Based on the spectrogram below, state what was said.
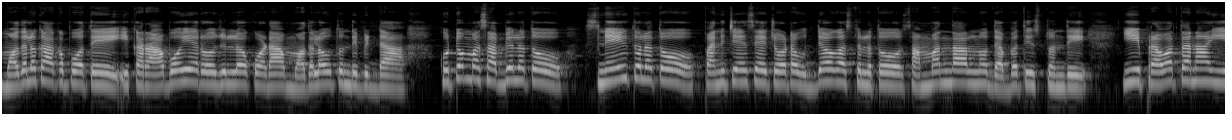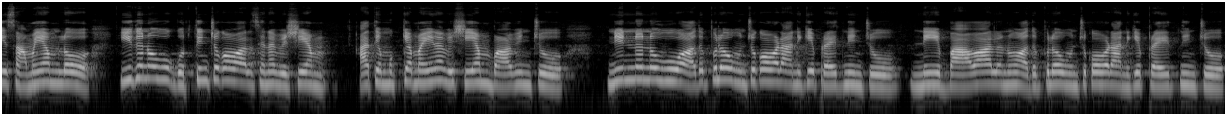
మొదలు కాకపోతే ఇక రాబోయే రోజుల్లో కూడా మొదలవుతుంది బిడ్డ. కుటుంబ సభ్యులతో స్నేహితులతో పనిచేసే చోట ఉద్యోగస్తులతో సంబంధాలను దెబ్బతీస్తుంది. ఈ ప్రవర్తన ఈ సమయంలో ఇది నువ్వు గుర్తించుకోవాల్సిన విషయం. అతి ముఖ్యమైన విషయం భావించు. నిన్ను నువ్వు అదుపులో ఉంచుకోవడానికి ప్రయత్నించు. నీ భావాలను అదుపులో ఉంచుకోవడానికి ప్రయత్నించు.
